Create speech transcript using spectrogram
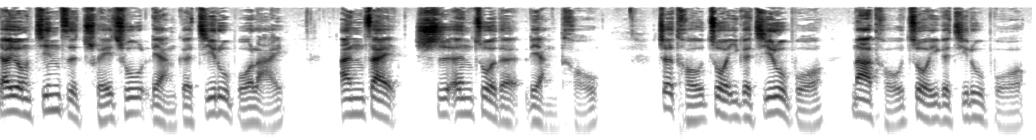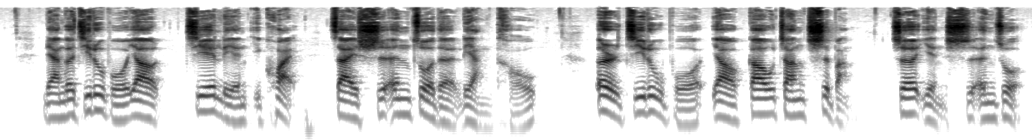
要用金子锤出两个基路伯来，安在施恩座的两头。这头做一个基路伯，那头做一个基路伯，两个基路伯要接连一块，在施恩座的两头。二基路伯要高张翅膀，遮掩施恩座。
